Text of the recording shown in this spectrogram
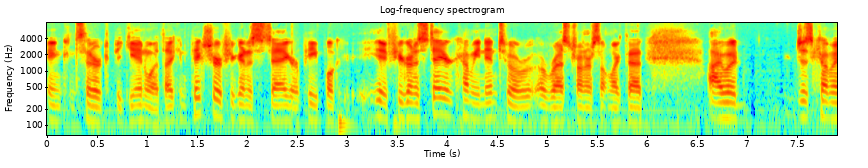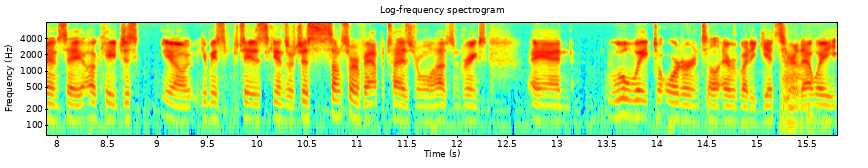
inconsiderate to begin with. I can picture if you're going to stagger people, if you're going to stagger coming into a, a restaurant or something like that, I would just come in and say, okay, just you know, give me some potato skins or just some sort of appetizer, and we'll have some drinks, and we'll wait to order until everybody gets here. Uh-huh. That way,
